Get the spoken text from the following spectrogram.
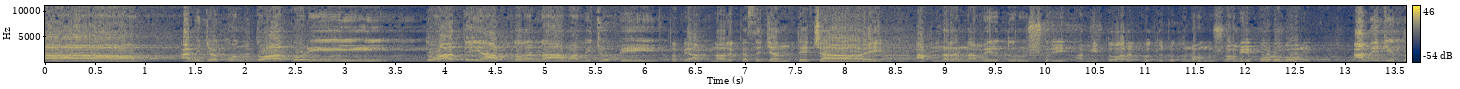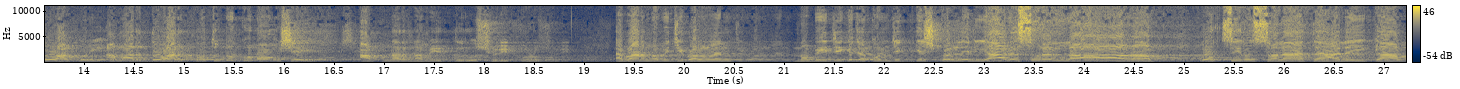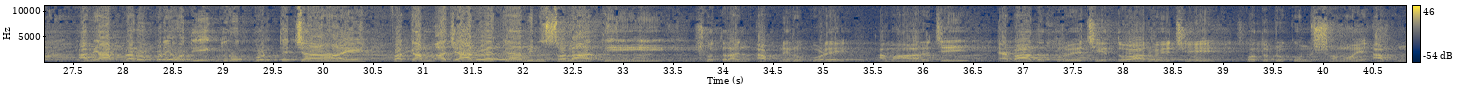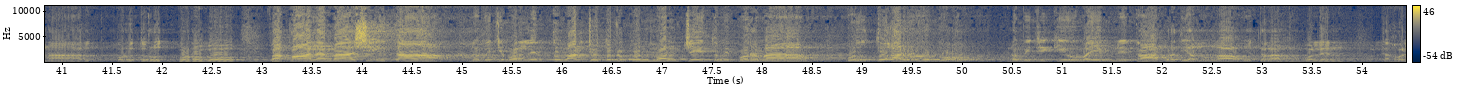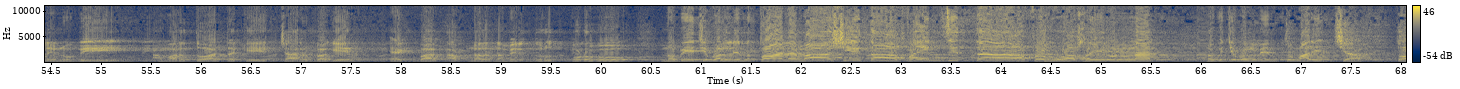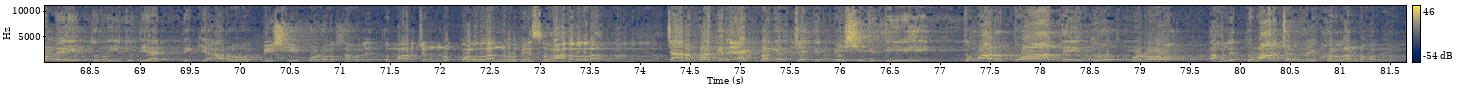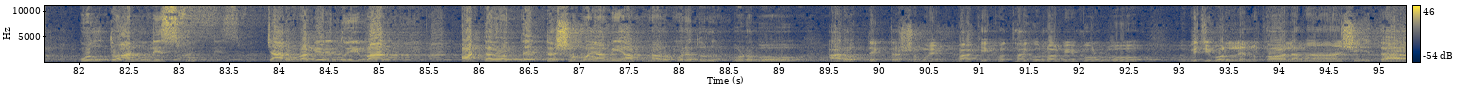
আমি যখন দোয়া করি দোয়াতে আপনার নাম আমি জপি। তবে আপনার কাছে জানতে চাই, আপনার নামের দুরুদ শরীফ আমি দোয়ার কতটুকু অংশ আমি পড়ব? আমি যে দোয়া করি, আমার দোয়ার কতটুকু অংশে আপনার নামে দুরুদ শরীফ পড়ব? এবার নবীজি বললেন, নবীজিকে যখন জিজ্ঞেস করলেন, ইয়া সালাতা আলাইকা? আমি আপনার উপরে অধিক দূরত পড়তে চাই। ফাকাম আজআলুকা মিন সালাতি? সুতরাং আপনার উপরে আমার যে এবাদত রয়েছে, দোয়া রয়েছে, কতটুকুন সময় আপনার উপর দরুদ পড়ব। মা শিতা, নবীজি বললেন, তোমার যতটুকুন মন চেয়ে তুমি পড়বা। বলতো আর রুব নবীজি কি উবাই ইবনে কাব রাদিয়াল্লাহু তাআলা বলেন, তাহলে নবী, আমার দোয়াটাকে চার ভাগের এক ভাগ আপনার নামের দরুদ পড়ব। নবীজি বললেন কালা মা শিতা ফাইন জিত্তা ফাহুয়া খায়রুল লাক। নবীজি বললেন, তোমার ইচ্ছা, তবে তুমি যদি এর থেকে আরও বেশি পড়ো, তাহলে তোমার জন্য কল্যাণ হবে, সুবহানাল্লাহ। চার ভাগের এক ভাগের চাইতে বেশি যদি তোমার দোয়াতে দরুদ পড়ো, তাহলে তোমার জন্যই কল্যাণ হবে। কুল তো চার ভাগের দুই ভাগ। অর্ধেক অর্ধেকটা সময় আমি আপনার উপরে দূরত পড়ব, আর অর্ধেকটা সময় বাকি কথাগুলো আমি বলব। নবীজি বললেন কলামা সীতা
